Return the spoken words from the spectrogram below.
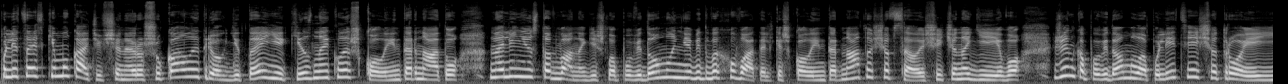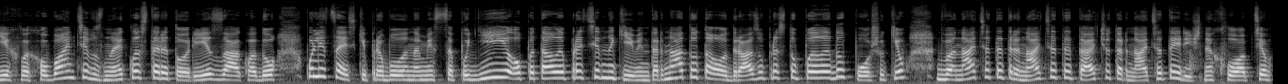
Поліцейські Мукачівщини розшукали трьох дітей, які зникли з школи-інтернату. На лінію 102 надійшло повідомлення від виховательки школи-інтернату, що в селищі Чинадієво. Жінка повідомила поліції, що троє їх вихованців зникли з території закладу. Поліцейські прибули на місце події, опитали працівників інтернату та одразу приступили до пошуків 12, 13 та 14-річних хлопців.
